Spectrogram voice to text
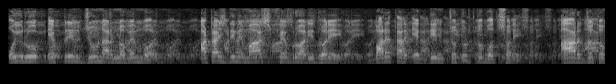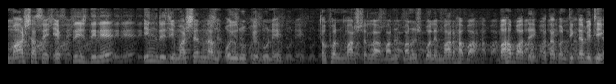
ওই রূপ এপ্রিল, জুন আর নভেম্বর, আঠাশ দিনে মাস ফেব্রুয়ারি ধরে বারে তার একদিন চতুর্থ বৎসরে। আর যত মাস আছে একত্রিশ দিনে, ইংরেজি মাসের নাম ওই রূপে গুনে তখন মার্শাল্লাহ মানুষ- বলে মার হাবা বাহবা দেয় কথা কোন ঠিক না ঠিক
